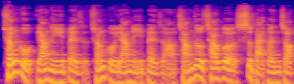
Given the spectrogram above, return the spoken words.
存股养你一辈子，存股养你一辈子啊，长度超过四百分钟，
